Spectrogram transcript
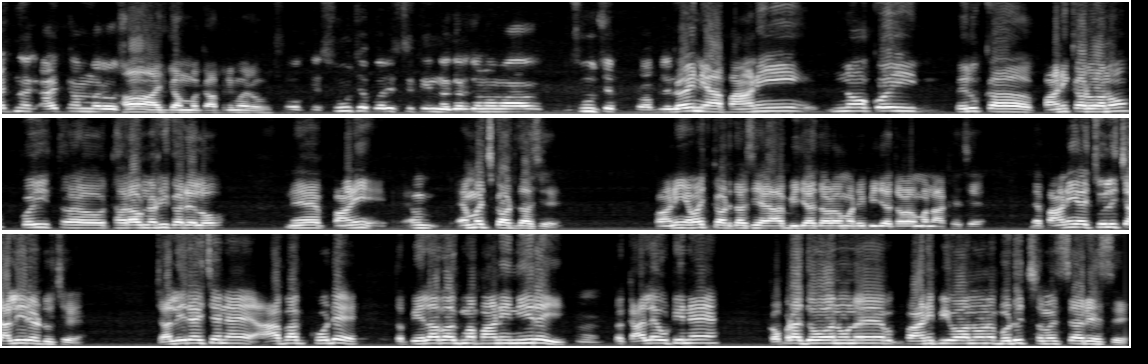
આજ આજ ગામમાં રહો છો? હા આજ ગામમાં કાપરીમાં રહું છું. ઓકે શું છે પરિસ્થિતિ? નગરજનોમાં શું છે પ્રોબ્લેમ કઈ નહીં આ પાણીનો કોઈ પેલું પાણી કાઢવાનો કોઈ ઠરાવ નથી કરેલો. ને પાણી એમ જ કાઢતા છે. પાણી એમ જ કાઢતા છે આ બીજા તળાવમાંથી બીજા તળાવમાં નાખે છે. ને પાણી એકચ્યુઅલી ચાલી રહ્યું છે. ચાલી રહે છે ને આ ભાગ ખોડે તો પેલા ભાગમાં પાણી નહીં રહી તો કાલે ઉઠીને કપડાં ધોવાનું ને પાણી પીવાનું ને બધું જ સમસ્યા રહેશે.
